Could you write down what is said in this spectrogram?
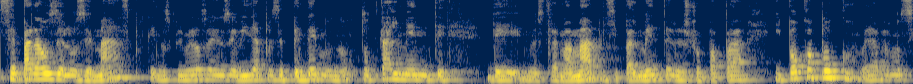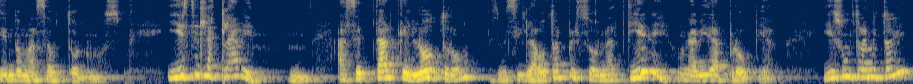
separados de los demás, porque en los primeros años de vida pues dependemos ¿no? totalmente de nuestra mamá, principalmente de nuestro papá, y poco a poco vamos siendo más autónomos. Y esta es la clave, aceptar que el otro, es decir, la otra persona, tiene una vida propia. Y es un trámite,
